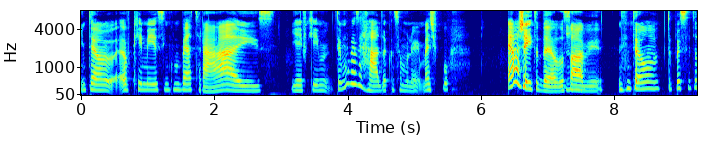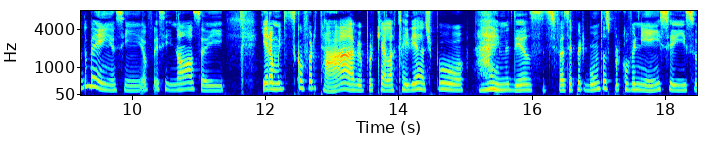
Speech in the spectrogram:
Então, eu fiquei meio assim com o pé atrás. E aí fiquei. Tem uma coisa errada com essa mulher. Mas, tipo, é o jeito dela, sabe? Então, depois foi tudo bem, assim. Eu falei assim, nossa, e, e era muito desconfortável, porque ela queria, tipo, ai meu Deus, fazer perguntas por conveniência e isso,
